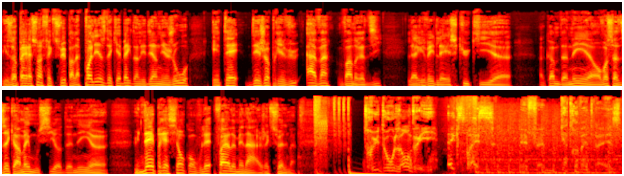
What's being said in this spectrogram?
Les opérations effectuées par la police de Québec dans les derniers jours étaient déjà prévues avant vendredi, l'arrivée de la SQ qui euh, a comme donné, euh, on va se le dire quand même aussi, a donné euh, une impression qu'on voulait faire le ménage actuellement. Trudeau-Landry, Express, FM 93.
